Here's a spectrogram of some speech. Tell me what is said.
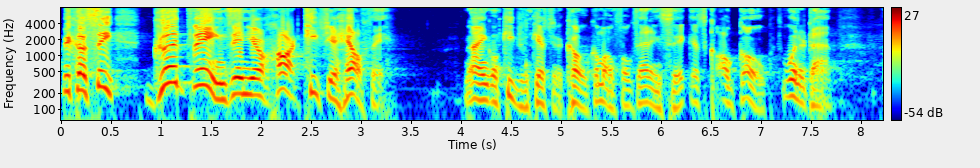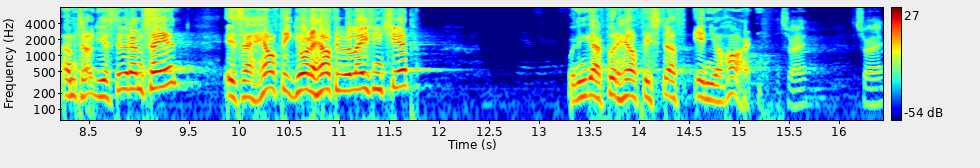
Because, see, good things in your heart keeps you healthy. Now, I ain't going to keep you from catching a cold. Come on, folks, that ain't sick. It's called cold. It's wintertime. I'm telling you, see what I'm saying? It's a healthy, you want a healthy relationship? Well, then you got to put healthy stuff in your heart. That's right. That's right.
